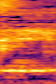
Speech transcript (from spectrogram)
see.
